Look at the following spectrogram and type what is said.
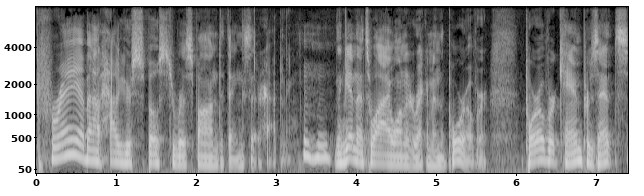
Pray about how you're supposed to respond to things that are happening. Again, that's why I wanted to recommend the pour over. Pour over can present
